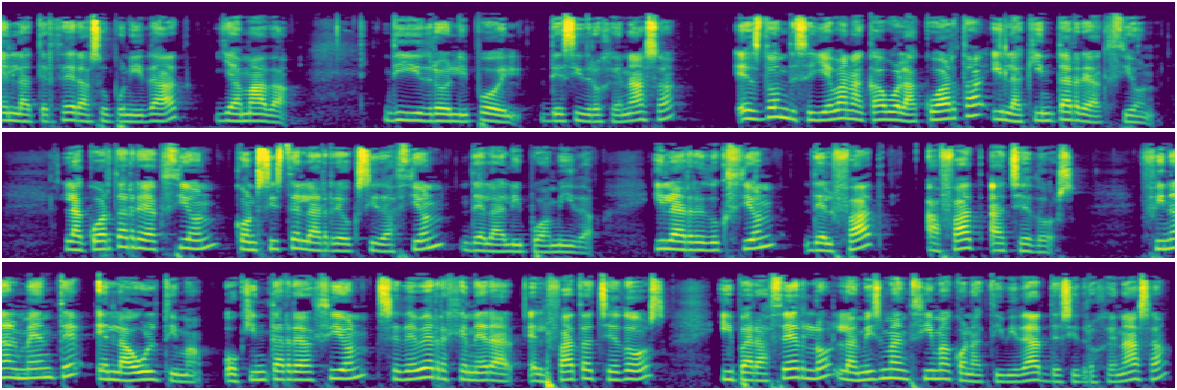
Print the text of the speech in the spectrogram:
en la tercera subunidad, llamada dihidrolipoil deshidrogenasa, es donde se llevan a cabo la cuarta y la quinta reacción. La cuarta reacción consiste en la reoxidación de la lipoamida y la reducción del FAT a FAT-H2. Finalmente, en la última o quinta reacción se debe regenerar el FAT-H2 y para hacerlo la misma enzima con actividad deshidrogenasa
